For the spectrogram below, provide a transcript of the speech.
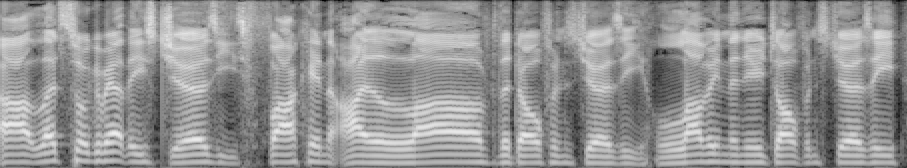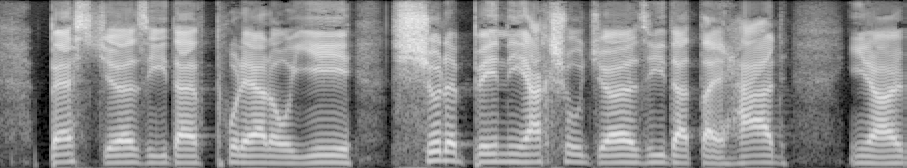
Uh, let's talk about these jerseys. Fucking, I loved the Dolphins jersey. Loving the new Dolphins jersey. Best jersey they've put out all year. Should have been the actual jersey that they had, you know,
